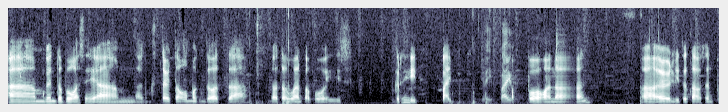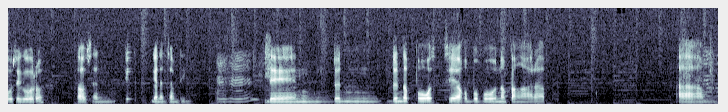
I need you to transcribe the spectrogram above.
Um, ganito po kasi, um, nag-start ako mag-Dota. Dota 1 pa po is grade 5 Grade 5. po ako noon. Ah, early 2000 po siguro. 2008, ganun something. Mhm. Then, dun, dun na po kasi ako bubuo ng pangarap. Um,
